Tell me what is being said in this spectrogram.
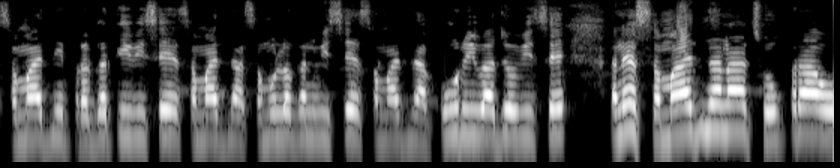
સમાજની પ્રગતિ વિશે, સમાજના સમૂહલગ્ન વિશે, સમાજના કુરિવાજો વિશે અને સમાજના છોકરાઓ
